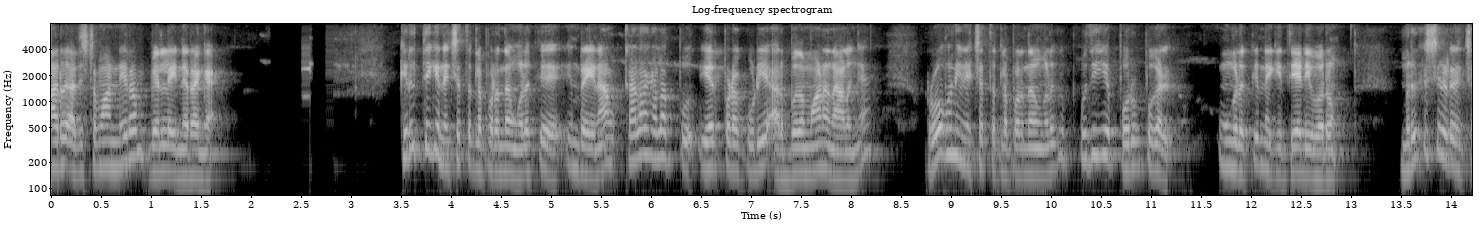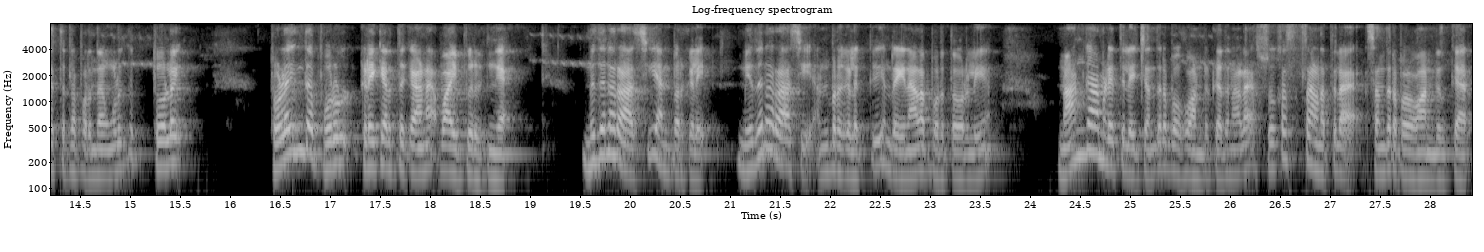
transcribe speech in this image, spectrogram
ஆறு. அதிர்ஷ்டமான நிறம் வெள்ளை நிறங்க. கிருத்திகை நட்சத்திரத்தில் பிறந்தவங்களுக்கு இன்றைய நாள் கலகலப்பு ஏற்படக்கூடிய அற்புதமான நாளுங்க. ரோகிணி நட்சத்திரத்தில் பிறந்தவங்களுக்கு புதிய பொறுப்புகள் உங்களுக்கு இன்றைக்கி தேடி வரும். மிருகசீல நட்சத்திரத்தில் பிறந்தவங்களுக்கு தொலை தொலைந்த பொருள் கிடைக்கிறதுக்கான வாய்ப்பு இருக்குங்க. மிதுன ராசி அன்பர்களே மிதுன ராசி அன்பர்களுக்கு இன்றைய நாளை பொறுத்தவரையிலையும் நான்காம் இடத்திலே சந்திர பகவான் இருக்கிறதுனால சுகஸ்தானத்தில் சந்திர பகவான் இருக்கார்.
